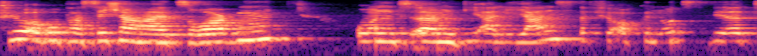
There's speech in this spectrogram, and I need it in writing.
für Europas Sicherheit sorgen und ähm, die Allianz dafür auch genutzt wird,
